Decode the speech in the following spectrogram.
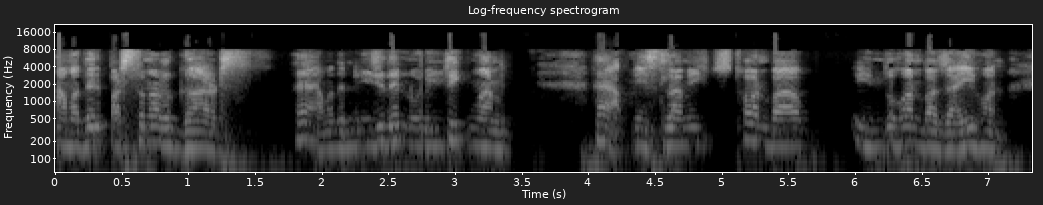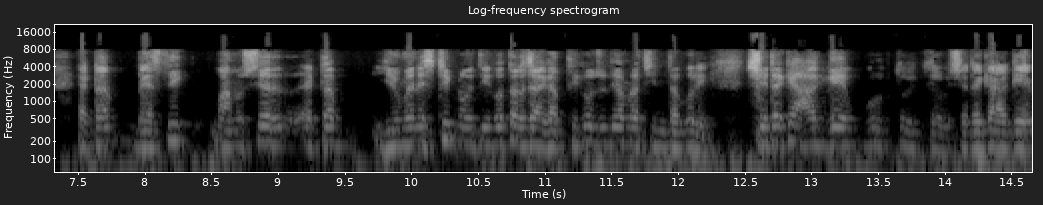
আমাদের পার্সোনাল গার্ডস হ্যাঁ আমাদের নিজেদের নৈতিক মান। হ্যাঁ আপনি ইসলামিক হন বা হিন্দু হন বা যাই হন, একটা বেসিক মানুষের একটা হিউম্যানিস্টিক নৈতিকতার জায়গা থেকেও যদি আমরা চিন্তা করি, সেটাকে আগে গুরুত্ব দিতে হবে, সেটাকে আগে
